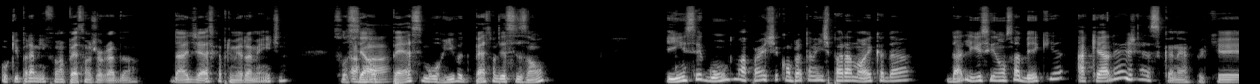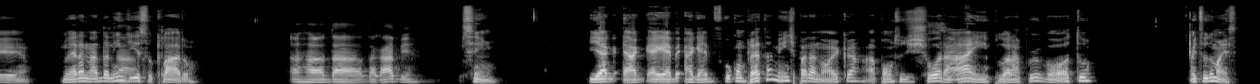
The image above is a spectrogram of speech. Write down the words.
o que pra mim foi uma péssima jogada da Jéssica, primeiramente, né? Social péssimo, horrível, péssima decisão. E em segundo, uma parte completamente paranoica da, da Alice e não saber que aquela é a Jéssica, né? Porque não era nada além Ah. disso, claro. Aham, da, da Gabi? Sim. E a, a, a, Gabi- a Gabi ficou completamente paranoica, a ponto de chorar Sim. e implorar por voto e tudo mais.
